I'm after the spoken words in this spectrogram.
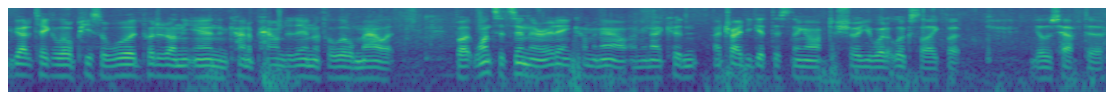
You got to take a little piece of wood, put it on the end and kind of pound it in with a little mallet. But once it's in there, it ain't coming out. I mean, I couldn't, I tried to get this thing off to show you what it looks like, but you'll just have to,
